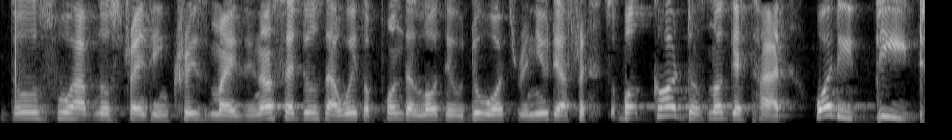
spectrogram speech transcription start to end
Those who have no strength increase minds. He now said, Those that wait upon the Lord, they will do what? Renew their strength. So, but God does not get tired. What He did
